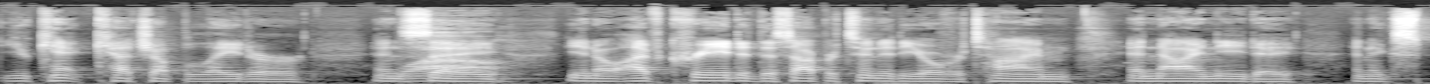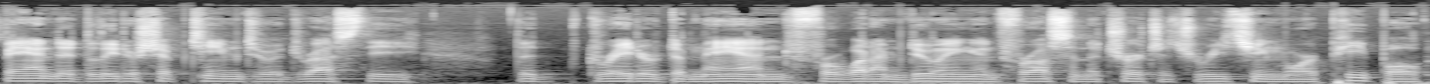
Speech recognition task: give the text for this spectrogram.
you can't catch up later and say you know I've created this opportunity over time and now I need a an expanded leadership team to address the the greater demand for what I'm doing and for us in the church it's reaching more people.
